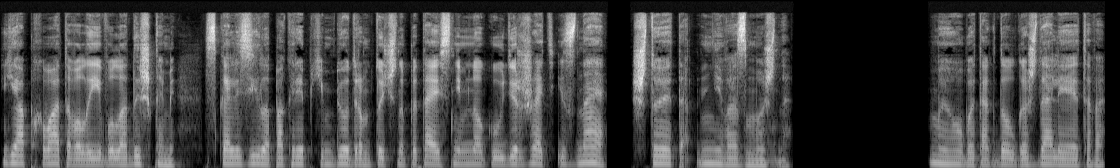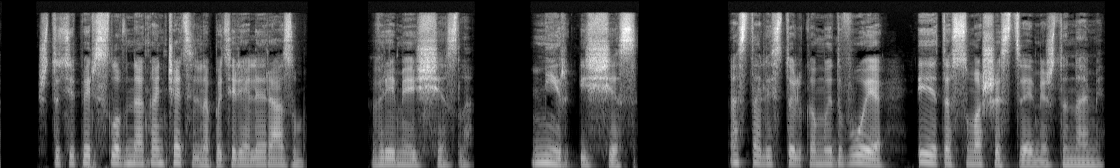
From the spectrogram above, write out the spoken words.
Я обхватывала его лодыжками, скользила по крепким бедрам, точно пытаясь немного удержать и зная, что это невозможно. Мы оба так долго ждали этого, что теперь словно окончательно потеряли разум. Время исчезло. Мир исчез. Остались только мы двое, и это сумасшествие между нами.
